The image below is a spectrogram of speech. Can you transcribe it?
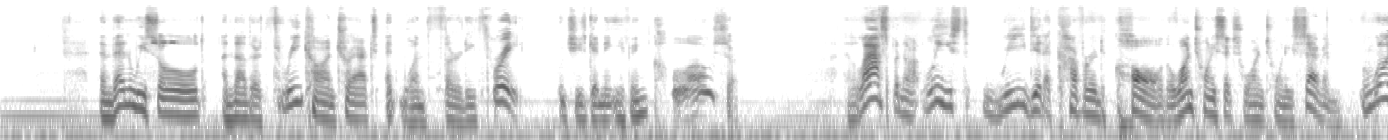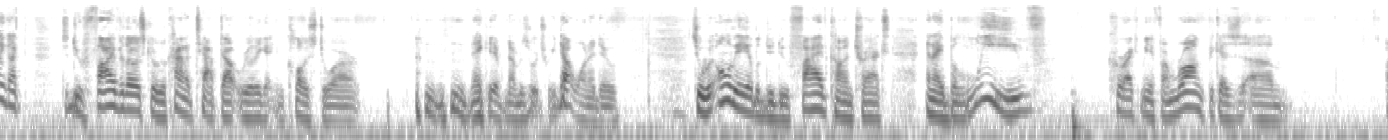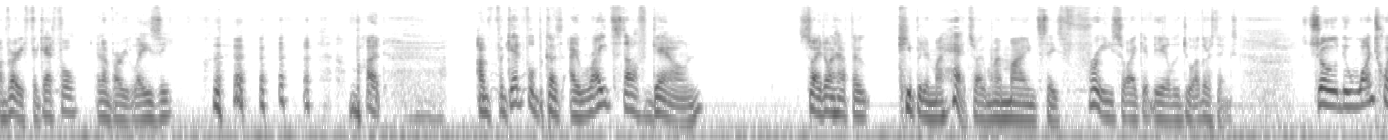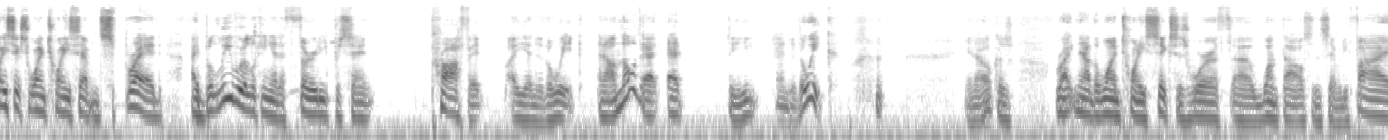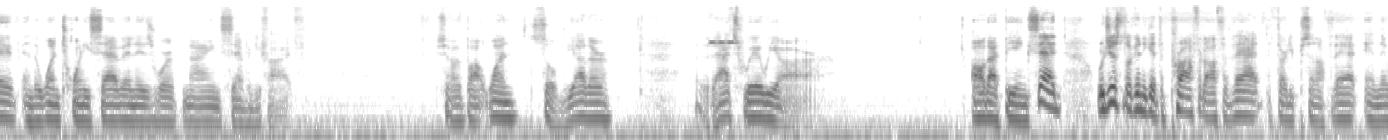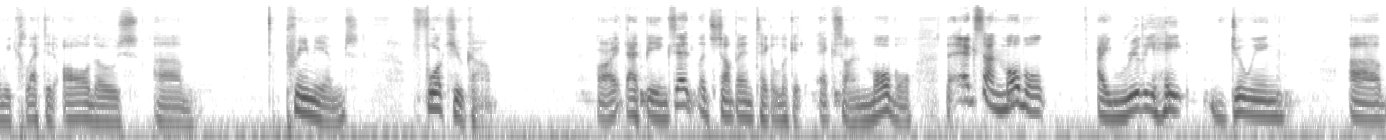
And then we sold another three contracts at 133, which she's getting even closer. And last but not least, we did a covered call, the 126 127. We only got to do five of those because we are kind of tapped out, really getting close to our negative numbers, which we don't want to do. So we're only able to do five contracts, and I believe, correct me if I'm wrong, because um, I'm very forgetful and I'm very lazy. but I'm forgetful because I write stuff down so I don't have to keep it in my head so my mind stays free so I can be able to do other things. So the 126 127 spread, I believe we're looking at a 30% profit by the end of the week. And I'll know that at the end of the week. you know, because right now the 126 is worth uh, 1075 and the 127 is worth 975 so i bought one sold the other that's where we are all that being said, we're just looking to get the profit off of that, the 30% off of that, and then we collected all those um, premiums for QCOM. All right, that being said, let's jump in and take a look at ExxonMobil. The ExxonMobil, I really hate doing uh,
